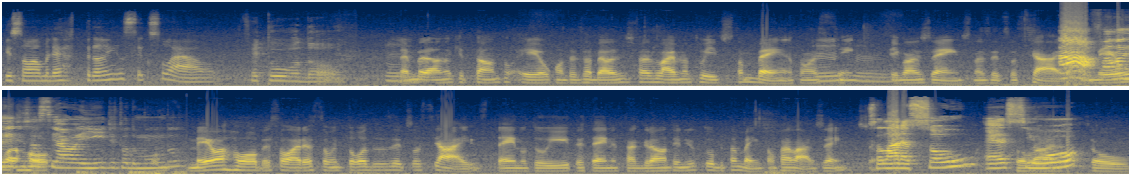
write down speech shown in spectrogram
que sou uma mulher transexual. Foi tudo. Hum. Lembrando que tanto eu quanto a Isabela, a gente faz live no Twitch também. Então, assim, uhum. sigam a gente nas redes sociais. Ah, meu fala a rede arroba, social aí de todo mundo. Meu arroba Solaria são em todas as redes sociais. Tem no Twitter, tem no Instagram, tem no YouTube também. Então vai lá, gente. Solaria Soul, S-O. Soul.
